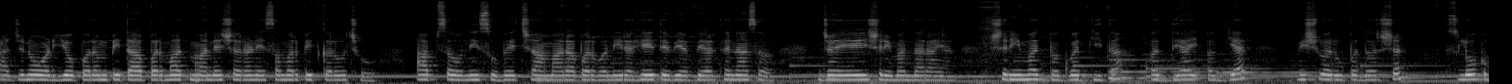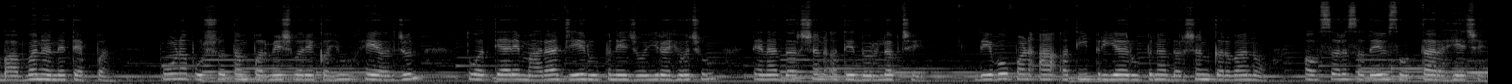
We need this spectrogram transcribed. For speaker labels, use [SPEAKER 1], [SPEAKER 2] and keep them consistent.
[SPEAKER 1] આજનો ઓડિયો પરમપિતા પરમાત્માને શરણે સમર્પિત કરું છું. આપ સૌની શુભેચ્છા મારા પર બની રહે તેવી અભ્યર્થના સહ જય શ્રીમદ નારાયણ. શ્રીમદ ભગવદ્ ગીતા, અધ્યાય અગિયાર, વિશ્વરૂપ દર્શન, શ્લોક બાવન અને ત્રેપન. પૂર્ણ પુરુષોત્તમ પરમેશ્વરે કહ્યું, હે અર્જુન, તું અત્યારે મારા જે રૂપને જોઈ રહ્યો છું, તેના દર્શન અતિ દુર્લભ છે. દેવો પણ આ અતિ પ્રિય રૂપના દર્શન કરવાનો અવસર સદૈવ શોધતા રહે છે.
